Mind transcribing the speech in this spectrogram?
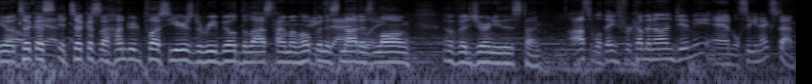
You know, oh, it took man. us it took us hundred plus years to rebuild the last time. I'm hoping exactly. it's not as long of a journey this time. Awesome. Well, thanks for coming on, Jimmy, and we'll see you next time.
